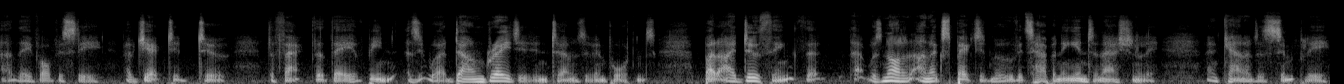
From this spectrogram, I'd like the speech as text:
Uh, they've obviously objected to the fact that they have been, as it were, downgraded in terms of importance. But I do think that that was not an unexpected move. It's happening internationally, and Canada's simply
